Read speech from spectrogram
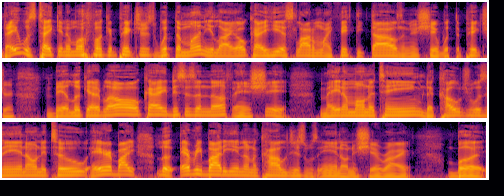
they was taking the motherfucking pictures with the money. Like, okay, he'll slide them like fifty thousand and shit with the picture. They'll look at it like, oh, okay, this is enough and shit. Made them on the team. The coach was in on it too. Everybody, look, everybody in on the colleges was in on the shit, right? But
